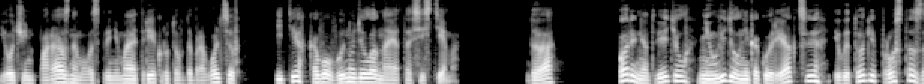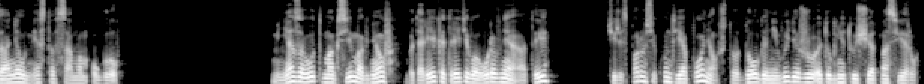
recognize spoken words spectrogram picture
и очень по-разному воспринимает рекрутов-добровольцев и тех, кого вынудила на это система. «Да». Парень ответил, не увидел никакой реакции и в итоге просто занял место в самом углу. «Меня зовут Максим Огнев, батарейка третьего уровня, а ты?» Через пару секунд я понял, что долго не выдержу эту гнетущую атмосферу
